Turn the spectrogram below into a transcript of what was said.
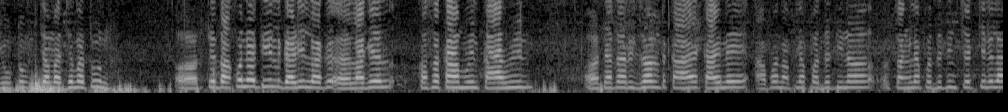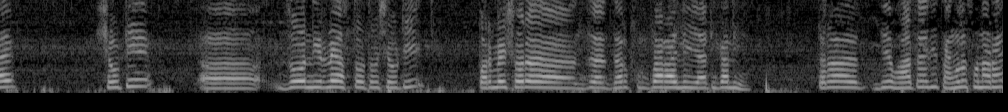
यूट्यूबच्या माध्यमातून ते दाखवण्यात येईल गाडी लाग लागेल कसं काम होईल काय होईल त्याचा रिझल्ट काय आहे, काय नाही आपण आपल्या पद्धतीनं चांगल्या पद्धतीने चेक केलेला आहे. शेवटी जो निर्णय असतो तो शेवटी परमेश्वर जर जर कृपा राहिली या ठिकाणी तर जे व्हायचं आहे ते चांगलंच होणार आहे.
